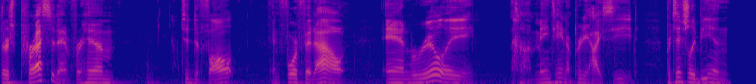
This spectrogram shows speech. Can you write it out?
there's precedent for him to default and forfeit out, and really maintain a pretty high seed, potentially being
